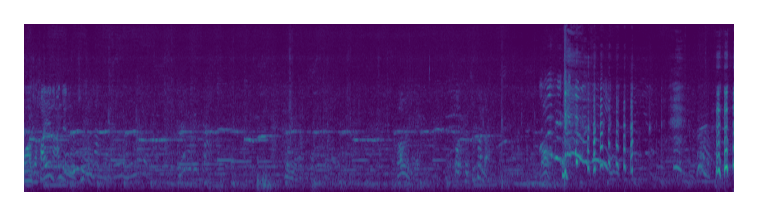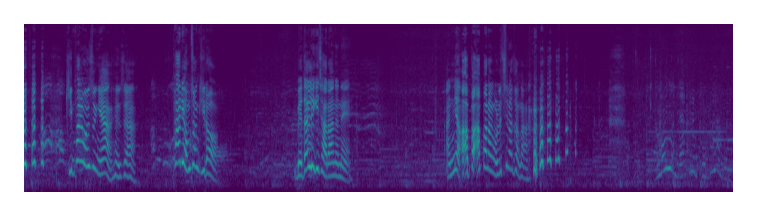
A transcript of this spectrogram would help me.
와 저 하이에는 앉아있는 거 진짜 무섭네 어, 그 축한다. 긴팔 원숭이야, 현수야. 팔이 엄청 길어. 매달리기 잘하는 애. 안녕. 아빠, 아빠랑 원래 친하잖아. 어머는 내가 그냥 불편하던데.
